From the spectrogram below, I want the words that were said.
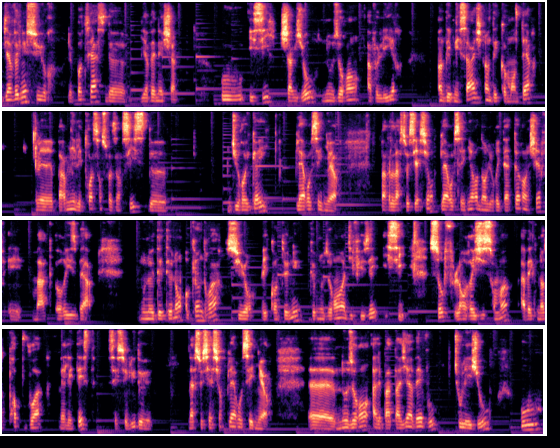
Bienvenue sur le podcast de Yahweh Nation, où ici, chaque jour, nous aurons à vous lire un des messages, un des commentaires euh, parmi les 366 de, du recueil Plaire au Seigneur par l'association Plaire au Seigneur dont le rédacteur en chef est Marc Horisberg. Nous ne détenons aucun droit sur les contenus que nous aurons à diffuser ici, sauf l'enregistrement avec notre propre voix. Mais les tests, c'est celui de l'association Plaire au Seigneur. Euh, nous aurons à le partager avec vous tous les jours ou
